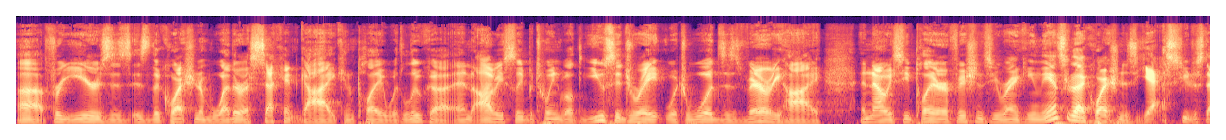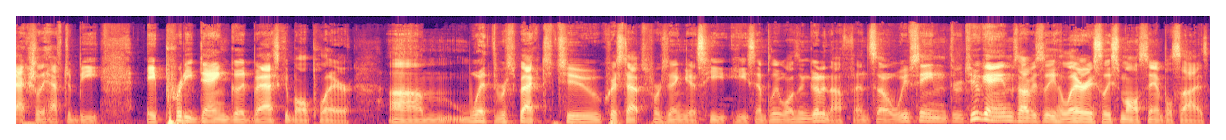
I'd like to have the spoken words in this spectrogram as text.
uh, for years is is the question of whether a second guy can play with Luka, and obviously between both usage rate, which Wood's is very high, and now we see player efficiency ranking. The answer to that question is yes. You just actually have to be a pretty dang good basketball player. Um, with respect to Kristaps Porzingis, he he simply wasn't good enough, and so we've seen through two games, obviously hilariously small sample size,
